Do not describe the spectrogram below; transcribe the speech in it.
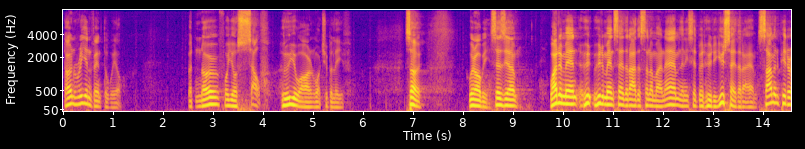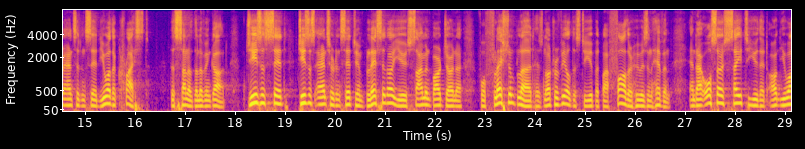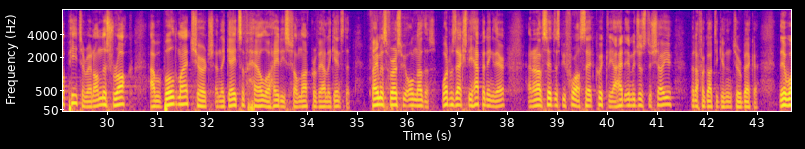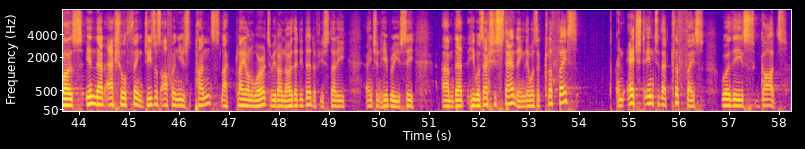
Don't reinvent the wheel, but know for yourself who you are and what you believe. So, where are we? It says here, why do men, who, who do men say that I, the Son of Man, am? And then he said, But who do you say that I am? Simon Peter answered and said, You are the Christ, the Son of the living God. Jesus said, Jesus answered and said to him, Blessed are you, Simon Bar Jonah, for flesh and blood has not revealed this to you, but my Father who is in heaven. And I also say to you that on, you are Peter, and on this rock I will build my church, and the gates of hell or Hades shall not prevail against it. Famous verse, we all know this. What was actually happening there? And I've said this before, I'll say it quickly. I had images to show you but I forgot to give them to Rebecca. There was, in that actual thing, Jesus often used puns, like play on words. We don't know that he did. If you study ancient Hebrew, you see um, that he was actually standing. There was a cliff face, and etched into that cliff face were these gods,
